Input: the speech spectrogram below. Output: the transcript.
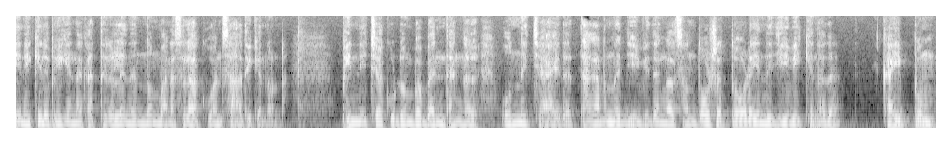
എനിക്ക് ലഭിക്കുന്ന കത്തുകളിൽ നിന്നും മനസ്സിലാക്കുവാൻ സാധിക്കുന്നുണ്ട്. ഭിന്നിച്ച കുടുംബ ബന്ധങ്ങൾ ഒന്നിച്ചായത് തകർന്ന ജീവിതങ്ങൾ സന്തോഷത്തോടെ ഇന്ന് ജീവിക്കുന്നത് കയ്പും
